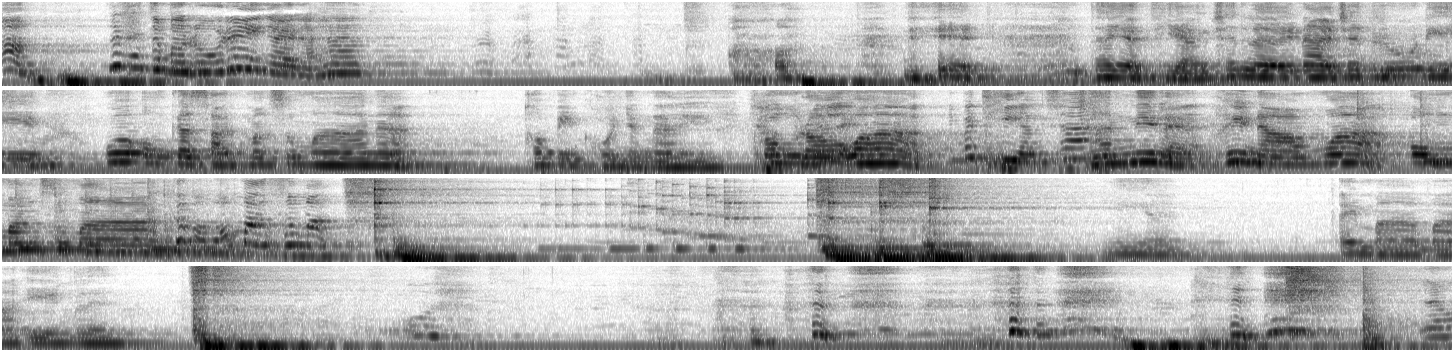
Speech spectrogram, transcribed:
อะแล้วเธอจะมารู้ได้ยังไงล่ะฮะ อ๋อนี่เธออย่าเถียงฉันเลยนะฉันรู้ดี ว่าองค์กษัตริย์มังสุมาน่ะเขาเป็นคนยังไงก็เพราะว่า อย่ามาเถียงฉัน ฉันนี่แหละ ให้นามว่าองค์มังสุมา ก็บอกว่ามังสมานี่ไงไอ้มามาเองเลย แล้ว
